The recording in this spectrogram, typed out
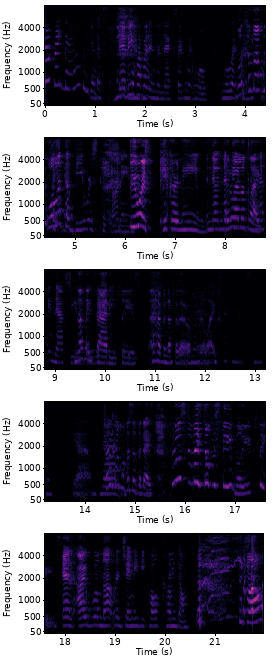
not right now. Maybe Yeah. next time. Maybe how about in the next segment we'll we'll let We'll the come vi- up with we'll let the viewers pick our names. Viewers, pick our names. No, nothing, what do I look like? Nothing nasty. Nothing please. fatty, please. I have enough of that on the real life. Nothing nasty. Okay. Yeah. No. Try to come up with something nice. Boost my self esteem, will you please? And I will not let Jamie be called cum dump. That's all.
